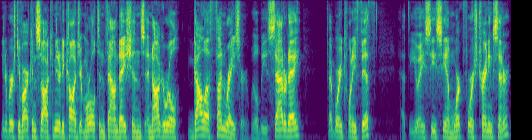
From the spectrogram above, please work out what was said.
University of Arkansas Community College at Morrilton Foundation's inaugural Gala fundraiser will be Saturday, February 25th at the UACCM Workforce Training Center.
